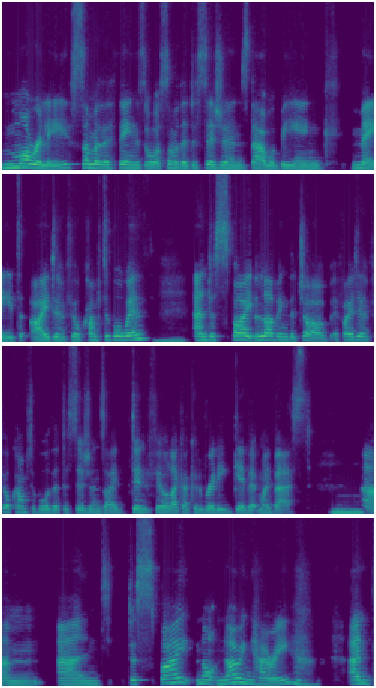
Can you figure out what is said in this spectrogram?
morally some of the things or some of the decisions that were being made I didn't feel comfortable with. Mm. And despite loving the job, if I didn't feel comfortable with the decisions, I didn't feel like I could really give it my best. Mm. Um, and despite not knowing Harry, and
